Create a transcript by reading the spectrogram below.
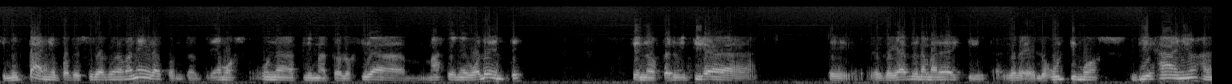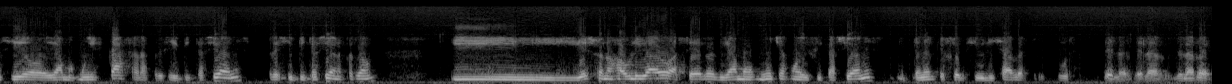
simultáneo, por decirlo de alguna manera, cuando teníamos una climatología más benevolente que nos permitía eh, regar de una manera distinta. En los últimos 10 años han sido, digamos, muy escasas las precipitaciones, precipitaciones, perdón, y eso nos ha obligado a hacer, digamos, muchas modificaciones y tener que flexibilizar la estructura de la, de la, de la red,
